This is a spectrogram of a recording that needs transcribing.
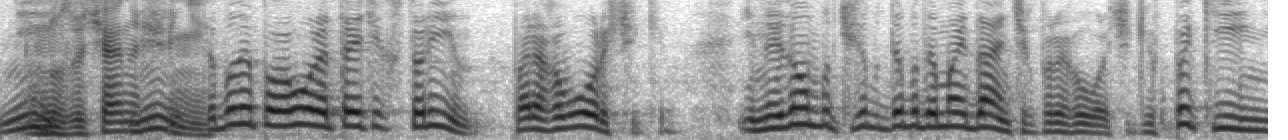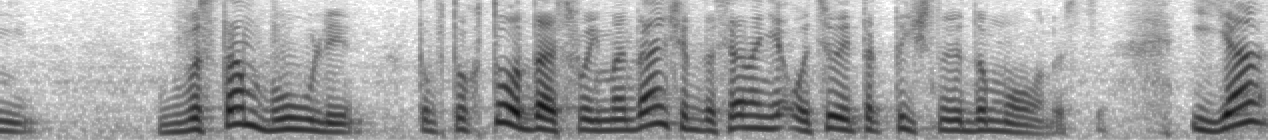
Ні. Ну, звичайно, що ні. Це буде переговори третіх сторін, переговорщиків. І невідомо, чи де буде майданчик переговорщиків в Пекіні, в Стамбулі. Тобто, хто дасть свій майданчик досягнення оцієї тактичної домовленості. І я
